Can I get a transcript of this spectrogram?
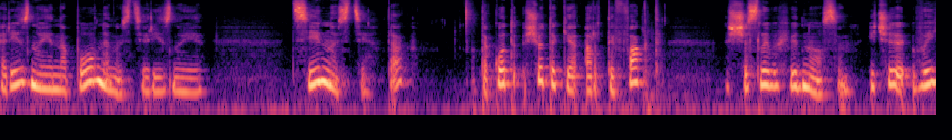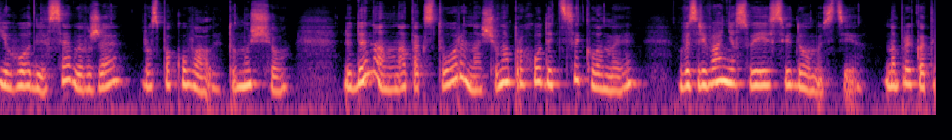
різної наповненості, різної цінності. Так? Так от, що таке артефакт щасливих відносин? І чи ви його для себе вже розпакували? Тому що Людина вона так створена, що вона проходить циклами визрівання своєї свідомості. Наприклад,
